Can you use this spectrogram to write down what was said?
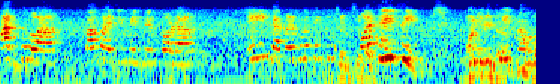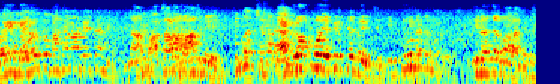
হাত ধোয়া কাপ হাইজিন মেনটেন করা এই ব্যাপারগুলোকে একটু ওয়ান মিটার না হয়ে গেলেও তো বাঁচানোর এটা নেই। না বাচ্চারা বাঁচবে এক লক্ষ এফেক্টেড হয়েছে কিন্তু তিন হাজার মারা গেছে।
